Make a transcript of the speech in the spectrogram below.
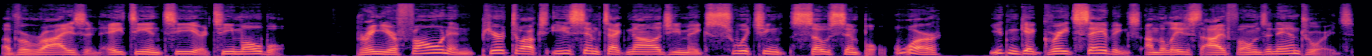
of Verizon, AT&T, or T-Mobile. Bring your phone and Pure Talk's eSIM technology makes switching so simple. Or you can get great savings on the latest iPhones and Androids.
